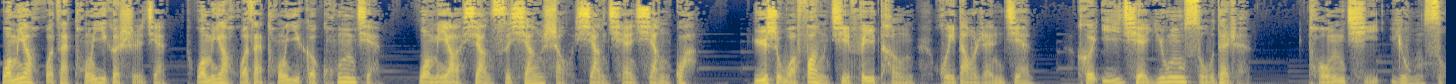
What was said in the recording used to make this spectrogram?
我们要活在同一个时间，我们要活在同一个空间，我们要相思相守，相牵相挂。于是我放弃飞腾，回到人间，和一切庸俗的人同其庸俗。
